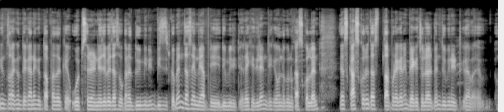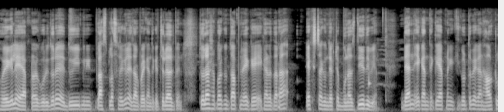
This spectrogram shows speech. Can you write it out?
কিন্তু তারা কিন্তু এখানে কিন্তু আপনাদেরকে ওয়েবসাইটে নিয়ে যাবে। জাস্ট ওখানে দুই মিনিট ভিজিট করবেন। জাস্ট এমনি আপনি দুই মিনিট রেখে দিলেন, রেখে অন্য কোনো কাজ করলেন। জাস্ট কাজ করে জাস্ট তারপর এখানে ব্যাগে চলে আসবেন। দুই মিনিট হয়ে গেলে আপনার গড়ি ধরে দুই মিনিট প্লাস প্লাস হয়ে গেলে তারপর এখান থেকে চলে আসবেন। চলে আসার পর কিন্তু আপনাকে এখানে তারা এক্সট্রা কিন্তু একটা বোনাস দিয়ে দিবে। দেন এখান থেকে আপনাকে কী করতে হবে? এখানে হাউ টু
